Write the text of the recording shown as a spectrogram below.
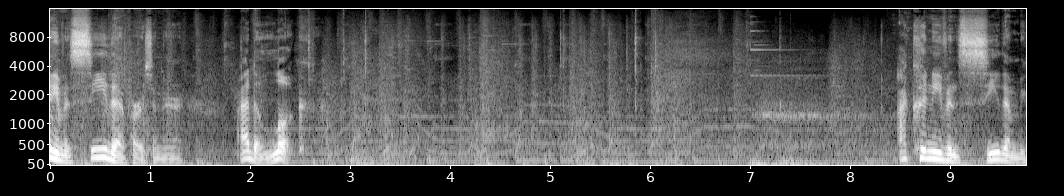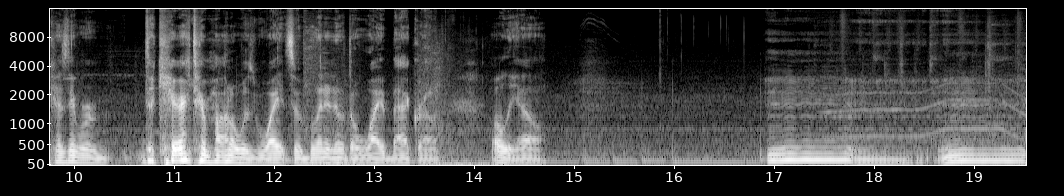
Didn't even see that person there. I had to look. I couldn't even see them because they were the character model was white, so it blended in with the white background. Holy hell. Mm, mm,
